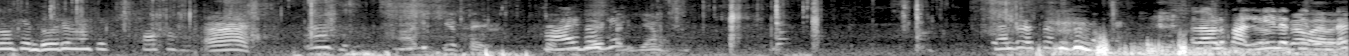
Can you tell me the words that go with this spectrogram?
നോക്കി എന്തോരം നോക്കി. അടിക്കട്ടെ. ഹായ് നോക്കി. നല്ല രസമാണ്. അവൾ പള്ളിയിലെത്തിയിട്ടുണ്ട്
